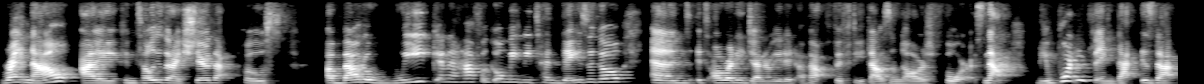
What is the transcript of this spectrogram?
right now, I can tell you that I shared that post about a week and a half ago, maybe 10 days ago, and it's already generated about $50,000 for us. Now, the important thing that is that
